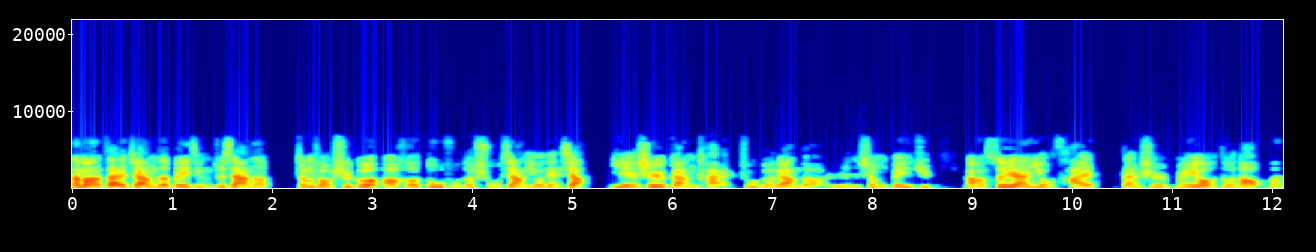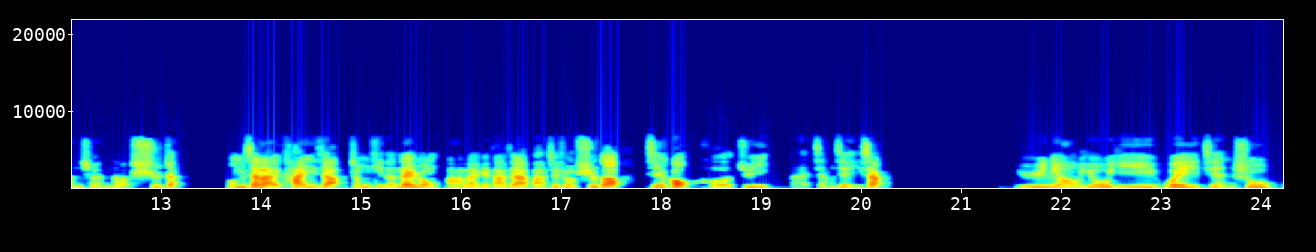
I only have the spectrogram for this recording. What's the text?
那么在这样的背景之下呢？整首诗歌啊，和杜甫的《蜀相》有点像，也是感慨诸葛亮的人生悲剧啊。虽然有才，但是没有得到完全的施展。我们先来看一下整体的内容啊，来给大家把这首诗的结构和句意来讲解一下。鱼鸟犹疑未检书，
